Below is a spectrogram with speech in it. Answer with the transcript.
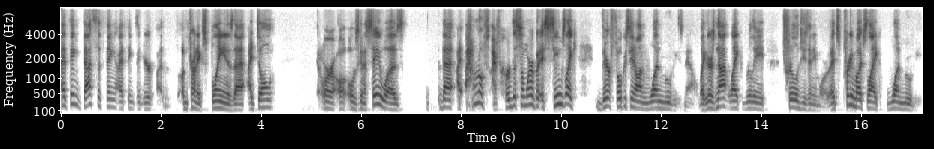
i think that's the thing i think that you're uh, i'm trying to explain is that i don't or I was going to say was that I, I don't know if I've heard this somewhere, but it seems like they're focusing on one movies now. Like there's not like really trilogies anymore. It's pretty much like one movie,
